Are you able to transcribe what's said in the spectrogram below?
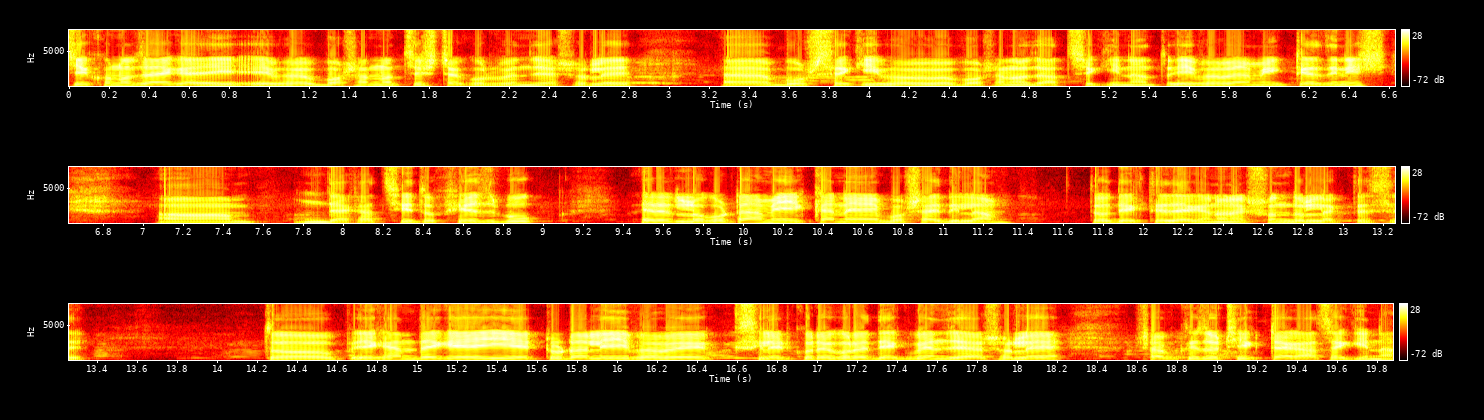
যে কোনো জায়গায় এভাবে বসানোর চেষ্টা করবেন যে আসলে বসছে কীভাবে বসানো যাচ্ছে কি না তো এইভাবে আমি একটা জিনিস দেখাচ্ছি। তো ফেসবুক এর লোগোটা আমি এখানে বসাই দিলাম। তো দেখতে দেখেন অনেক সুন্দর লাগতেছে। তো এখান থেকেই টোটালি এইভাবে সিলেক্ট করে করে দেখবেন যে আসলে সব কিছু ঠিকঠাক আছে কি না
